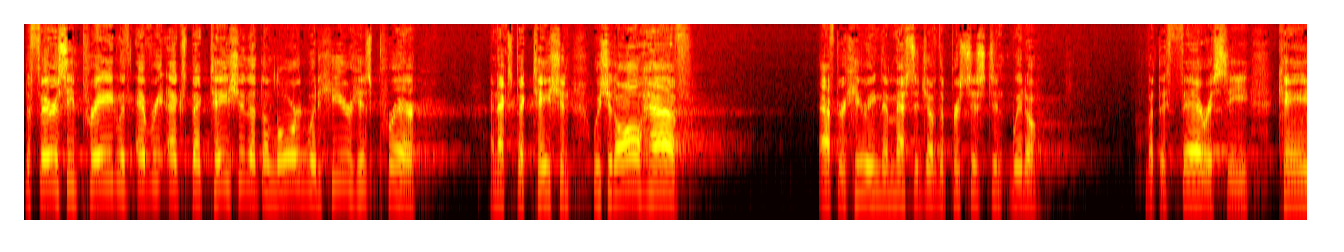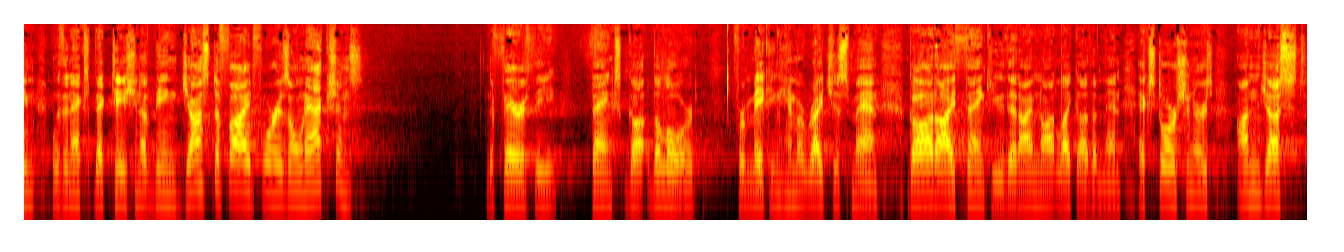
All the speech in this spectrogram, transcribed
The Pharisee prayed with every expectation that the Lord would hear his prayer, an expectation we should all have after hearing the message of the persistent widow. But the Pharisee came with an expectation of being justified for his own actions. The Pharisee thanks God, the Lord for making him a righteous man. God, I thank you that I'm not like other men, extortioners, unjust,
